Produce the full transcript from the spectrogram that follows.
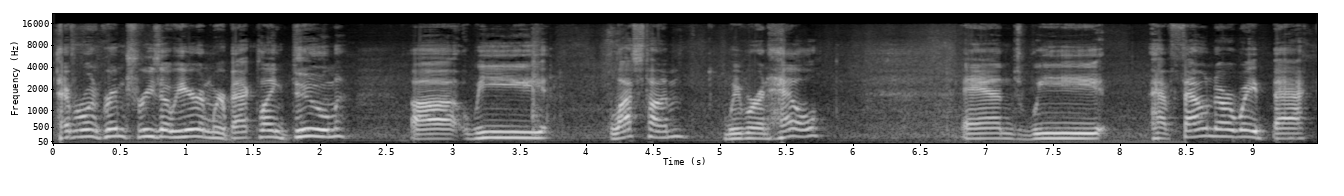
Hey everyone, Grimm Chorizo here, and we're back playing Doom. Uh, we, last time, we were in Hell, and we have found our way back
